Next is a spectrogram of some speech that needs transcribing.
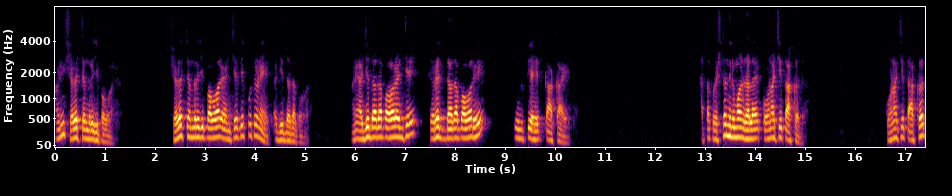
आणि शरदचंद्रजी पवार. शरदचंद्रजी पवार यांचे ते पुतणे आहेत अजितदादा पवार. आणि अजितदादा पवार यांचे शरददादा पवार हे चुलती आहेत काका आहेत. आता प्रश्न निर्माण झाला आहे कोणाची ताकद? कोणाची ताकद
